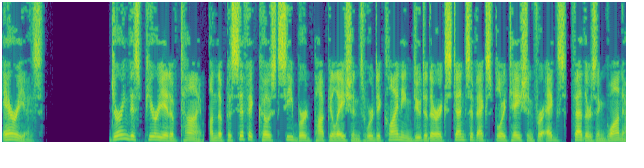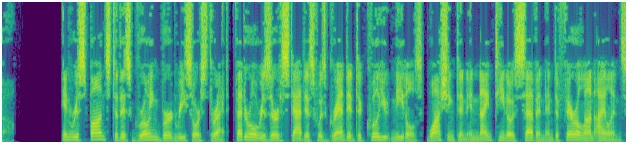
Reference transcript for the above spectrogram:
areas. During this period of time, on the Pacific coast sea bird populations were declining due to their extensive exploitation for eggs, feathers and guano. In response to this growing bird resource threat, Federal Reserve status was granted to Quileute Needles, Washington in 1907 and to Farallon Islands,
